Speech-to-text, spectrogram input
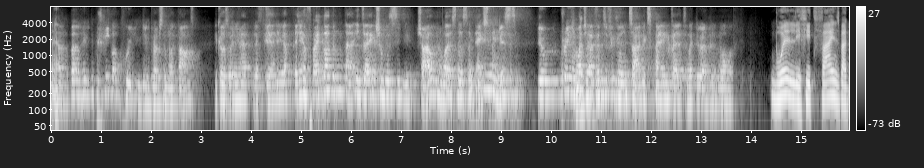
yeah but you speak about in the personal account because when you have when you have, when uh, interaction with the child unless there's an extremist, you pretty much have a difficult time explaining that what you have involved. Well, if it finds, but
